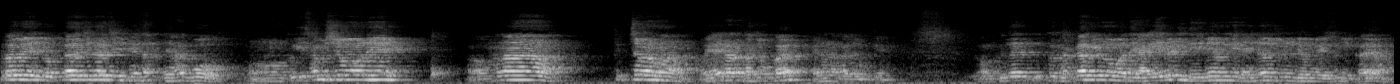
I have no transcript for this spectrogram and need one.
그러면 몇 가지가 지금 대하고 어, 그이 3C1에 어, 하나 특정 하나, 뭐얘 하나 가져올까요? 얘 하나 가져올게. 어, 근데 그 각각의 경우마다 양해를 이네 명에게 내려주는 경우가 있으니까요.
